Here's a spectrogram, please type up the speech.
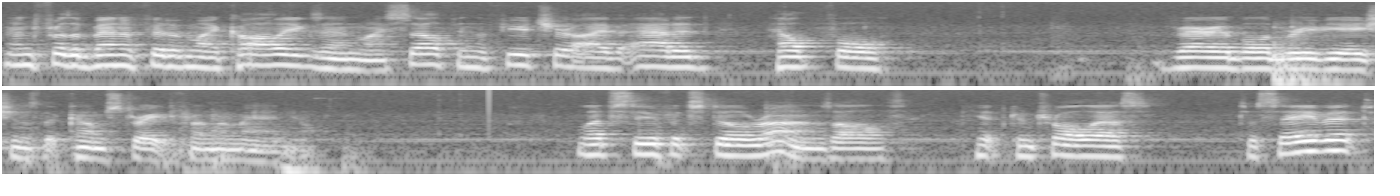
And for the benefit of my colleagues and myself in the future, I've added helpful variable abbreviations that come straight from the manual. Let's see if it still runs. I'll hit Control S to save it.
